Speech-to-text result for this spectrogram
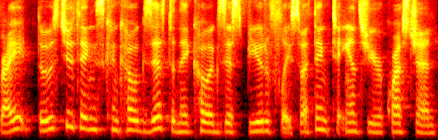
right? Those two things can coexist and they coexist beautifully. So I think to answer your question,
